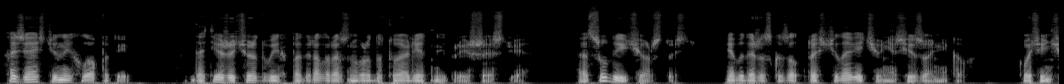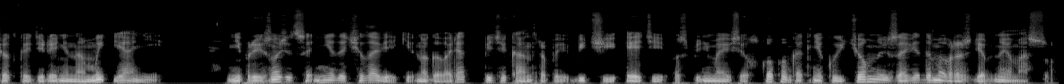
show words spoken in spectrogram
хозяйственные хлопоты. Да те же, черт бы их подрал, разного рода туалетные происшествия. Отсюда и черствость. Я бы даже сказал расчеловечивание сезонников. Очень четкое деление на «мы» и «они». Не произносятся недочеловеки, но говорят пятикантропы, бичи, эти, воспринимая всех скопом как некую темную, заведомо враждебную массу.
